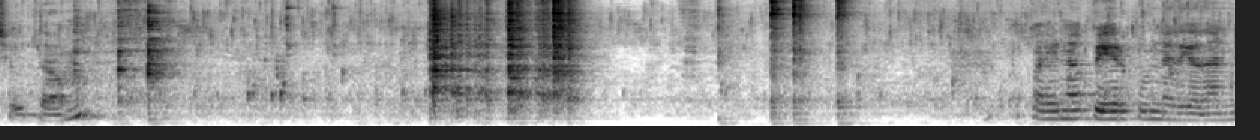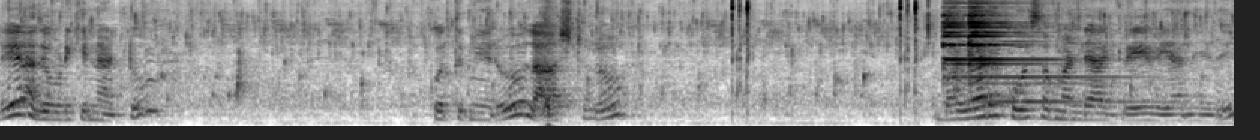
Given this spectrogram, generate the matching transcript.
చూద్దాం. పైన పేరుకున్నది కదండి అది ఉడికినట్టు. కొత్తిమీర లాస్ట్లో. బగారా కోసం అండి ఆ గ్రేవీ అనేది.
